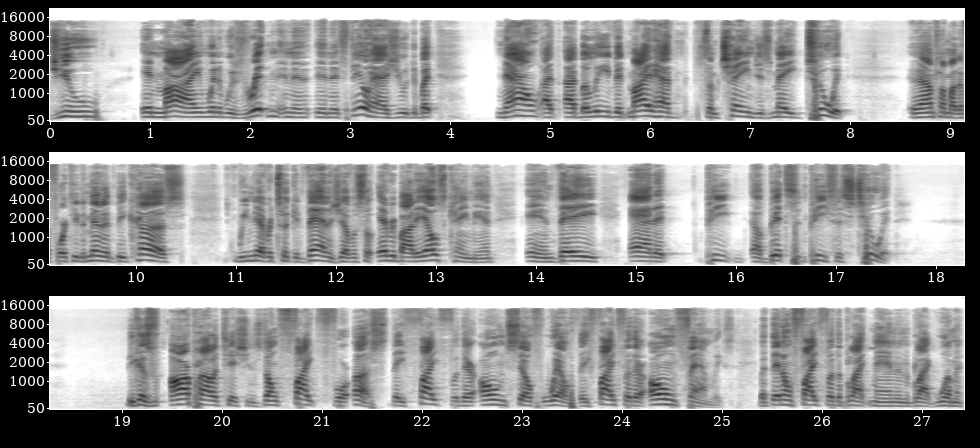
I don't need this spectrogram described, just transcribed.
you in mind when it was written and it, and it still has you. But now I, I, believe it might have some changes made to it. And I'm talking about the 14th Amendment because we never took advantage of it. So everybody else came in and they added uh, bits and pieces to it because our politicians don't fight for us. They fight for their own self wealth. They fight for their own families, but they don't fight for the black man and the black woman,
